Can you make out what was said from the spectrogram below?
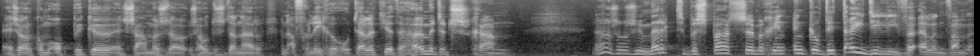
Hij zou er komen oppikken en samen zou- zouden ze dan naar een afgelegen hotelletje, de Hermitage, gaan. Nou, zoals u merkt bespaart ze me geen enkel detail, die lieve Ellen van me.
